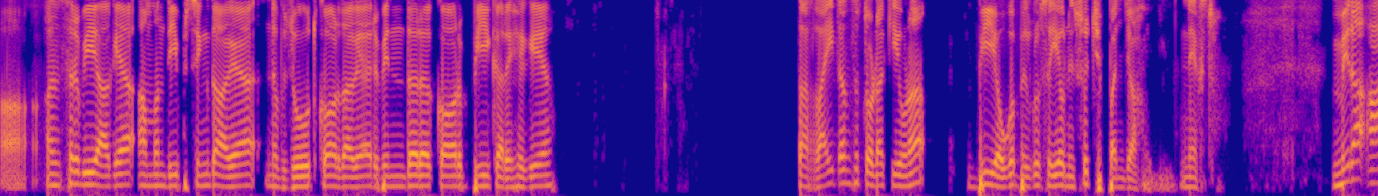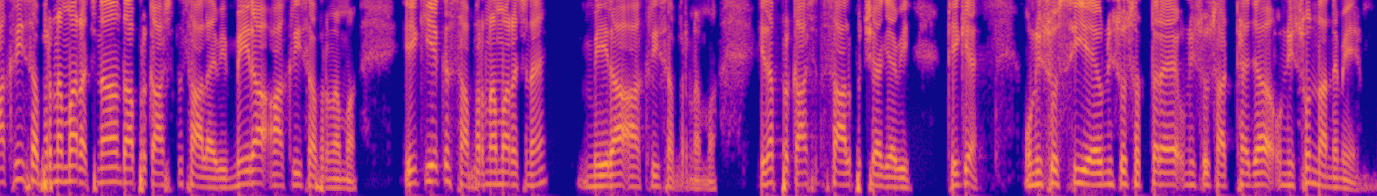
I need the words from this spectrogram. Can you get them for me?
ਆਨਸਰ ਵੀ ਆ ਗਿਆ, ਅਮਨਦੀਪ ਸਿੰਘ ਦਾ ਆ ਗਿਆ, ਨਵਜੋਤ ਕੌਰ ਦਾ ਆ ਗਿਆ, ਰਵਿੰਦਰ ਕੌਰ ਵੀ ਕਰ ਹੈਗੇ ਆ। ਤਾਂ ਰਾਈਟ ਆਨਸਰ ਤੁਹਾਡਾ ਕੀ ਹੋਣਾ? ਬੀ ਆਊਗਾ, ਬਿਲਕੁਲ ਸਹੀ ਹੈ 1956 ਨੈਕਸਟ ਮੇਰਾ ਆਖਰੀ ਸਫਰਨਾਮਾ ਰਚਨਾ ਦਾ ਪ੍ਰਕਾਸ਼ਿਤ ਸਾਲ ਹੈ ਵੀ, ਮੇਰਾ ਆਖਰੀ ਸਫਰਨਾਮਾ। ਇਹ ਕੀ ਇੱਕ ਸਫਰਨਾਮਾ ਰਚਨਾ ਹੈ? ਮੇਰਾ ਆਖਰੀ ਸਫਰਨਾਮਾ। ਇਹਦਾ ਪ੍ਰਕਾਸ਼ਿਤ ਸਾਲ ਪੁੱਛਿਆ ਗਿਆ ਵੀ, ਠੀਕ ਹੈ 1980 ਹੈ 1970 ਹੈ 1960 ਹੈ ਜਾਂ 1999 ਹੈ?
